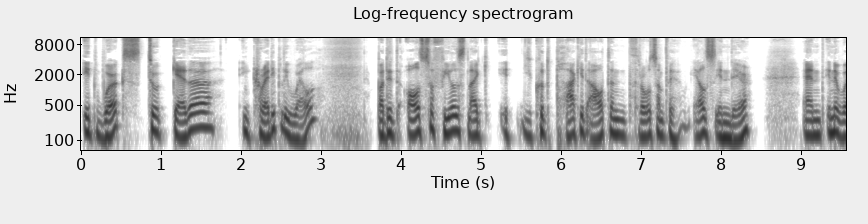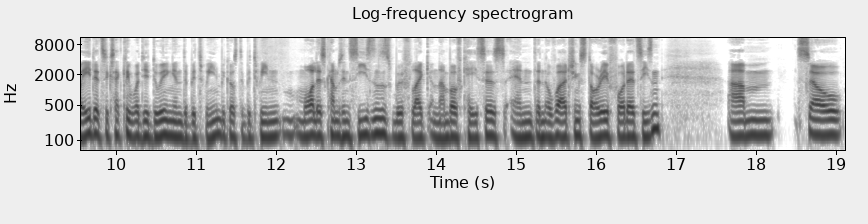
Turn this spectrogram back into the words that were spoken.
it works together incredibly well, but it also feels like it you could plug it out and throw something else in there. And in a way, that's exactly what you're doing in the between, because the between more or less comes in seasons with like a number of cases and an overarching story for that season. Um, so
